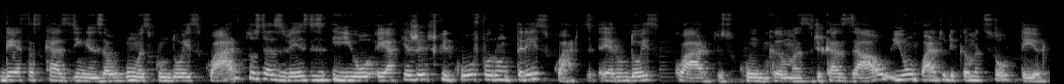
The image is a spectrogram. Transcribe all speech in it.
dessas casinhas algumas com dois quartos, às vezes, e, e aqui a gente ficou foram três quartos, eram dois quartos com camas de casal e um quarto de cama de solteiro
